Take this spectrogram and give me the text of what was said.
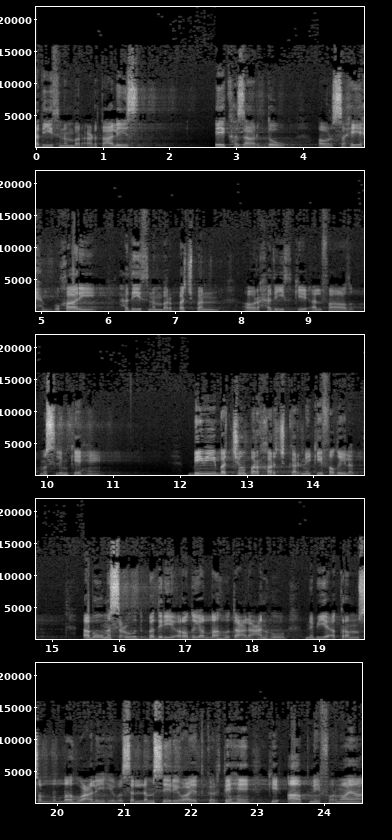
حدیث نمبر اڑتالیس ایک ہزار دو اور صحیح بخاری حدیث نمبر پچپن اور حدیث کے الفاظ مسلم کے ہیں۔ بیوی بچوں پر خرچ کرنے کی فضیلت۔ ابو مسعود بدری رضی اللہ تعالی عنہ نبی اکرم صلی اللہ علیہ وسلم سے روایت کرتے ہیں کہ آپ نے فرمایا،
